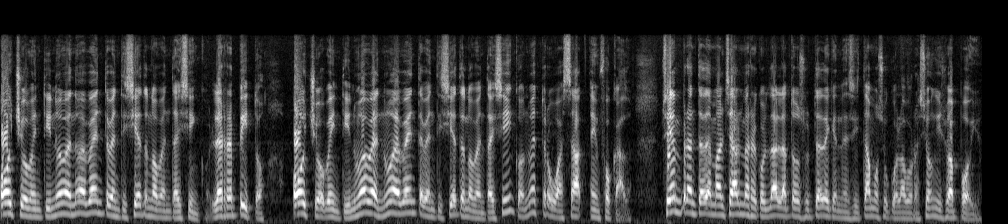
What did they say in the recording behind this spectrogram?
829-920-2795. Le repito, 829-920-2795, nuestro WhatsApp enfocado. Siempre antes de marcharme, recordarle a todos ustedes que necesitamos su colaboración y su apoyo.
